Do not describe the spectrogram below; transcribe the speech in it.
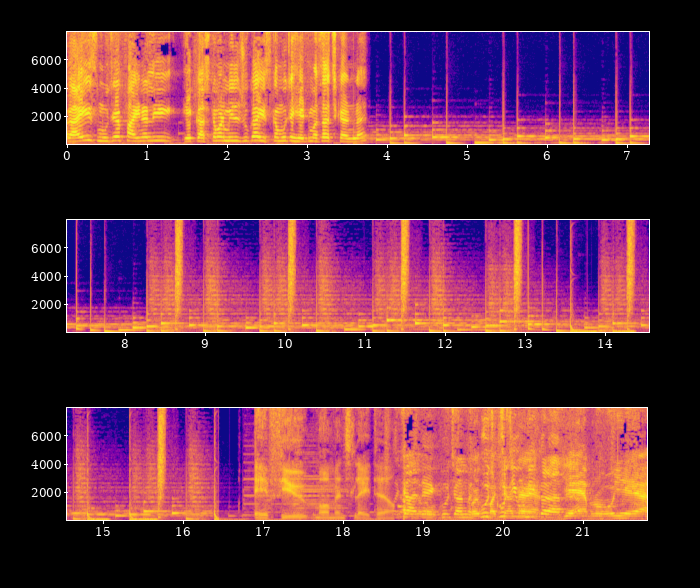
गाइस मुझे फाइनली एक कस्टमर मिल चुका है इसका मुझे हेड मसाज करना है। few moments later. Yeah, bro, yeah.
